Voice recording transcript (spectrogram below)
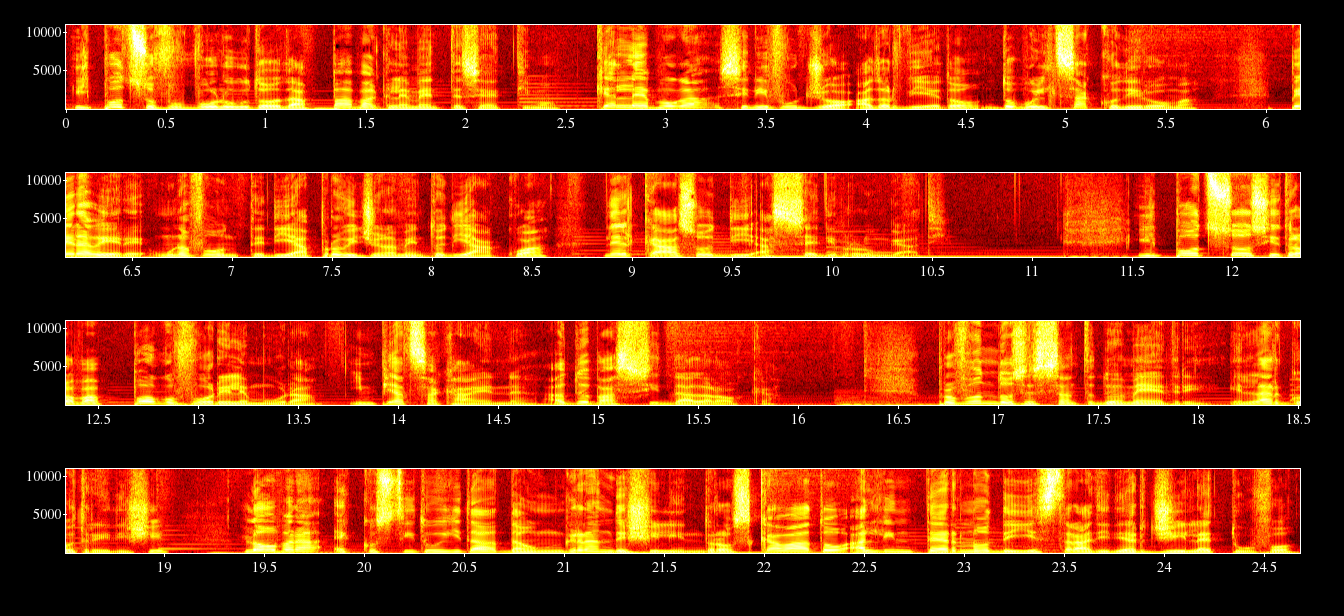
Il pozzo fu voluto da Papa Clemente VII, che all'epoca si rifugiò ad Orvieto dopo il sacco di Roma, per avere una fonte di approvvigionamento di acqua nel caso di assedi prolungati. Il pozzo si trova poco fuori le mura, in piazza Caen, a due passi dalla rocca. Profondo 62 metri e largo 13, L'opera è costituita da un grande cilindro scavato all'interno degli strati di argilla e tufo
